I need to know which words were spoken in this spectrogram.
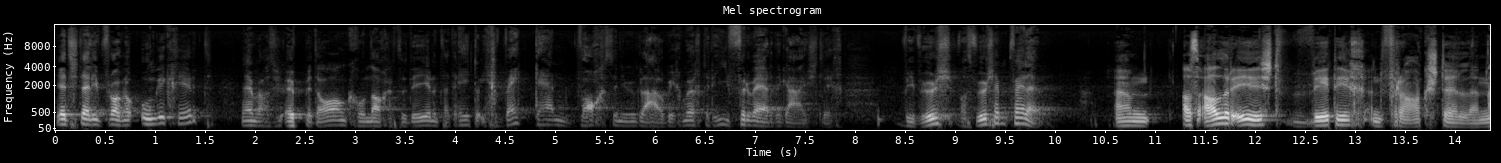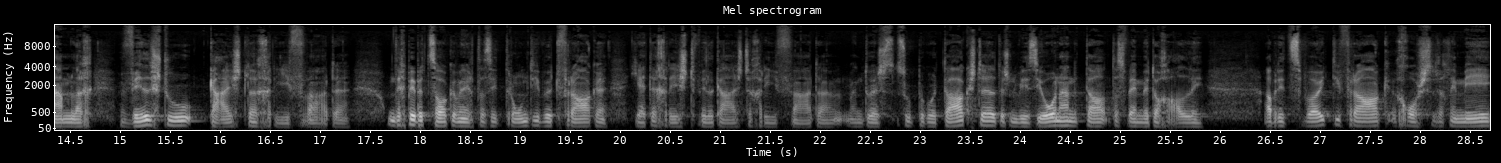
Jetzt stelle ich die Frage noch umgekehrt. Nämlich, also jemand da und kommt nachher zu dir und sagt, Reto, ich will gerne wachsen im Glauben. Ich möchte reifer werden geistlich. Wie würdest, was würdest du empfehlen? Ähm, als allererst werde ich eine Frage stellen, nämlich, willst du geistlich reif werden? Und ich bin überzeugt, wenn ich das in die Runde würde fragen, jeder Christ will geistlich reif werden. Wenn du hast super gut dargestellt, du hast eine Vision da, das wollen wir doch alle. Aber die zweite Frage kostet ein bisschen mehr,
